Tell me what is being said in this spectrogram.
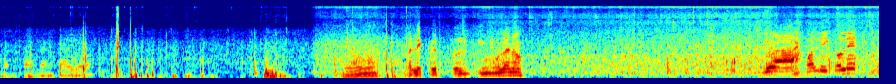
Basta lang tayo. Yung, balik ulit yung ulan oh. Yun, balik ulit.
